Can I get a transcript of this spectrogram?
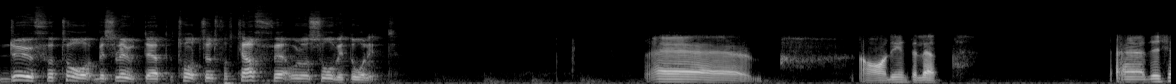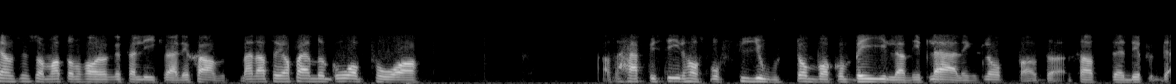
du får ta beslutet trots att du inte fått kaffe och du har sovit dåligt. Eh, ja, det är inte lätt. Eh, det känns ju som att de har ungefär likvärdig chans. Men alltså jag får ändå gå på... Alltså Happy Steel har spår 14 bakom bilen i ett lärlingslopp alltså. Så att eh, det... det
